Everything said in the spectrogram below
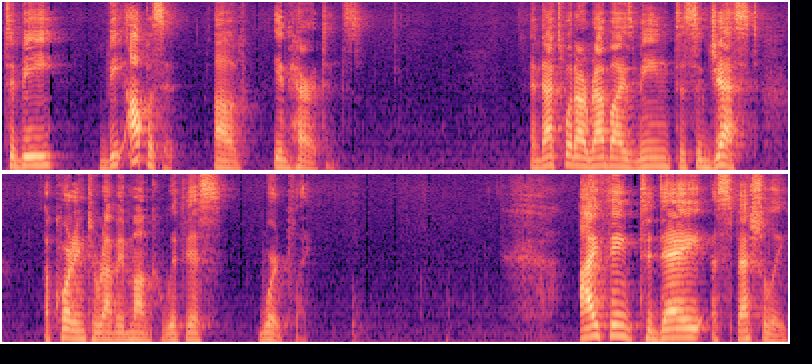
to be the opposite of inheritance. And that's what our rabbis mean to suggest, according to Rabbi Munk, with this wordplay. I think today, especially,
